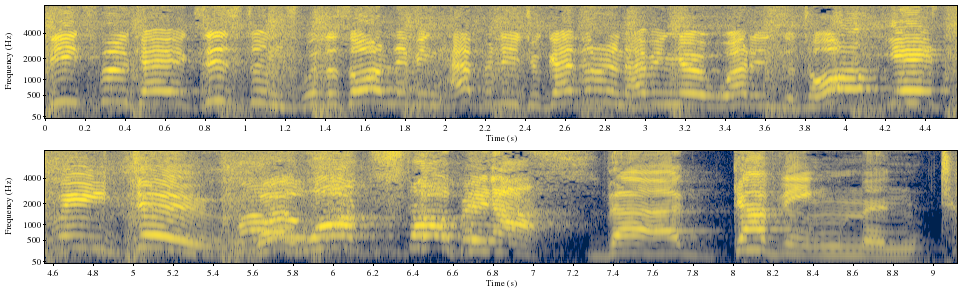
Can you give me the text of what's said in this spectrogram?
peaceful coexistence with us all living happily together and having no worries at all? Yes, we do. Well, what's stopping us? The government.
